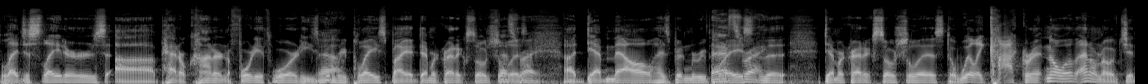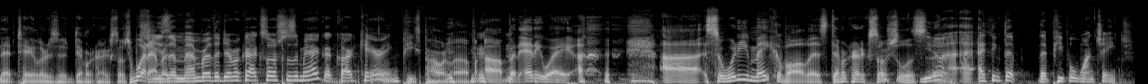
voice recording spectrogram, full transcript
legislators. Uh, Pat O'Connor in the 40th ward. He's been replaced by a Democratic Socialist. right. Uh, Deb Mell has been replaced. right. The Democratic Socialist. Uh, Willie Cochran. No, I don't know if Jeanette Taylor's a Democratic Socialist. Whatever. She's a member of the Democratic Socialist America, card carrying. Peace, power, love. uh, but anyway, uh, so what do you make of all this? Democratic Socialists. You know, uh, I, I think that that people want change.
